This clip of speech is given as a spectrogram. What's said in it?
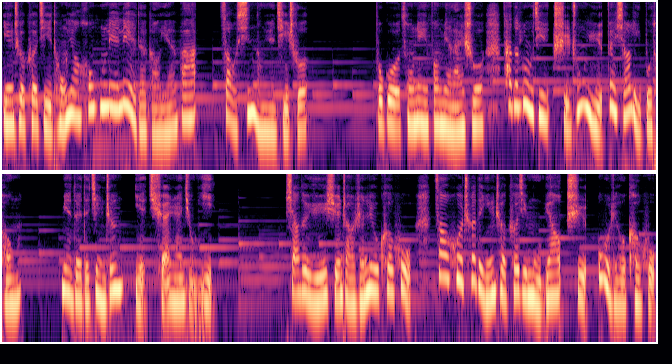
莹澈科技同样轰轰烈烈地搞研发造新能源汽车。不过从另一方面来说，它的路径始终与魏小李不同，面对的竞争也全然迥异。相对于寻找人流客户，造货车的莹澈科技目标是物流客户。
